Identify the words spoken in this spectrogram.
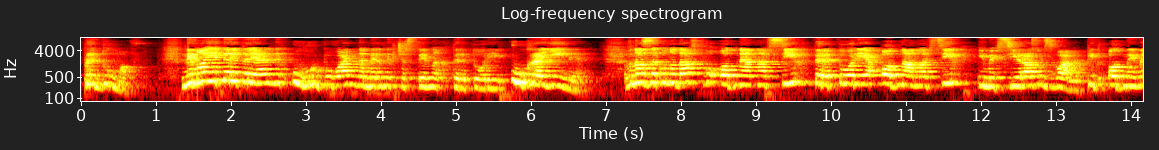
придумав. Немає територіальних угрупувань на мирних частинах території України. В нас законодавство одне на всіх, територія одна на всіх, і ми всі разом з вами під одними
